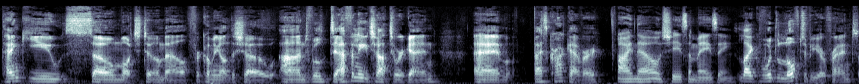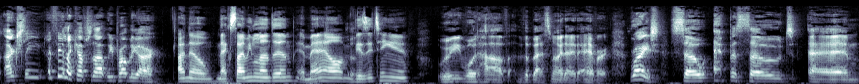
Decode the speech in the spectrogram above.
Thank you so much to Emelle for coming on the show, and we'll definitely chat to her again. Um, best crack ever. I know, she's amazing. Like, would love to be your friend. Actually, I feel like after that we probably are. I know. Next time in London, Emelle, I'm visiting you. We would have the best night out ever. Right, so episode, um,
